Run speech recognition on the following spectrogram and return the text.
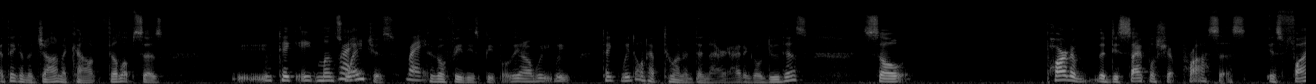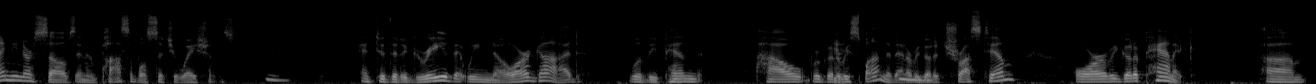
I think in the John account, Philip says, "It would take eight months' Right, wages right. to go feed these people." You know, we, we take. We don't have two hundred denarii to go do this. So, part of the discipleship process is finding ourselves in impossible situations, hmm. and to the degree that we know our God, will depend how we're going to hmm. respond to that. Are we hmm. going to trust Him, or are we going to panic? Um,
